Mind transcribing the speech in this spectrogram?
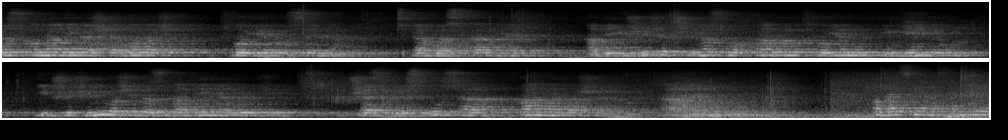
doskonale naśladować Twojego Syna. Spraw łaskawie, aby ich życie przyniosło chwałę Twojemu imieniu i przyczyniło się do zbawienia ludzi przez Chrystusa, Pana naszego. Obecnie następuje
